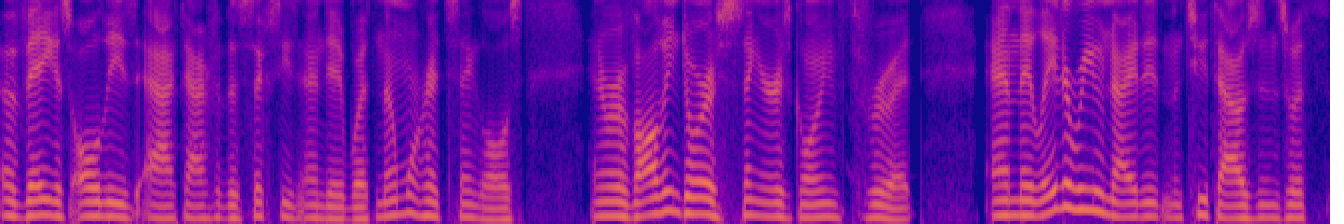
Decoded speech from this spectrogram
a Vegas oldies act after the '60s ended, with no more hit singles and a revolving door of singers going through it. And they later reunited in the 2000s with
